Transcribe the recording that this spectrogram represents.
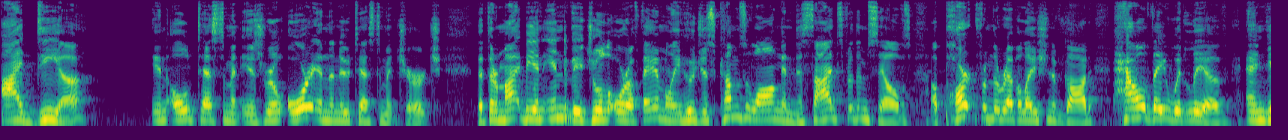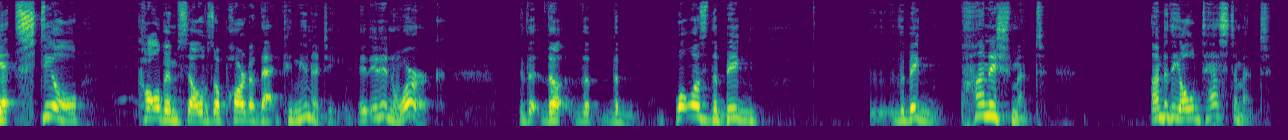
idea in Old Testament Israel or in the New Testament church that there might be an individual or a family who just comes along and decides for themselves, apart from the revelation of God, how they would live and yet still call themselves a part of that community. It, it didn't work. The, the, the, the, what was the big, the big punishment under the Old Testament?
